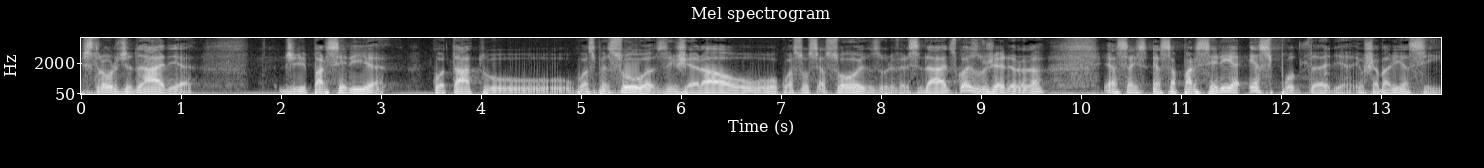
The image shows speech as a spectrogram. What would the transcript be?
extraordinária de parceria, contato com as pessoas em geral, com associações, universidades, coisas do gênero, né? Essa, essa parceria espontânea, eu chamaria assim,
